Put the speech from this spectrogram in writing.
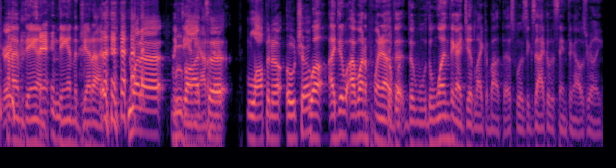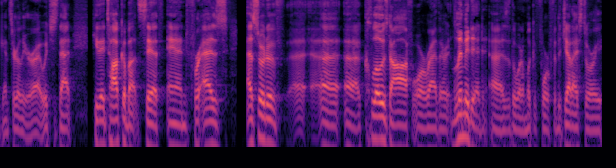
great. I'm Dan. Dan. Dan the Jedi. you want to Like move Dan on to Lopina Ocho? Well, I do. I want to point out Go that the the one thing I did like about this was exactly the same thing I was railing against earlier, right? Which is that he they talk about Sith, and for as as sort of uh, uh, uh, closed off, or rather limited, uh, is the word I'm looking for for the Jedi story.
